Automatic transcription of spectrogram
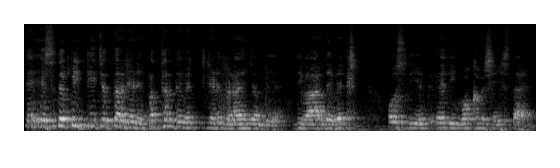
ਤੇ ਇਸ ਦੇ ਭੀਤੀ ਚਿੱਤਰ ਜਿਹੜੇ ਪੱਥਰ ਦੇ ਵਿੱਚ ਜਿਹੜੇ ਬਣਾਏ ਜਾਂਦੇ ਆ, ਦੀਵਾਰ ਦੇ ਵਿੱਚ, ਉਸ ਦੀ ਇੱਕ, ਇਹਦੀ ਮੁੱਖ ਵਿਸ਼ੇਸ਼ਤਾ ਹੈ।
